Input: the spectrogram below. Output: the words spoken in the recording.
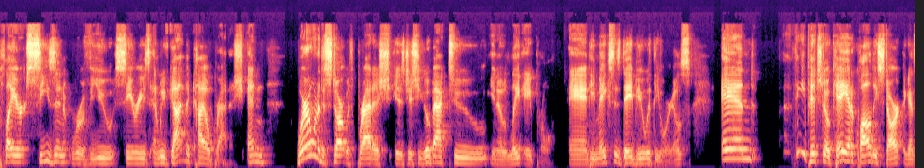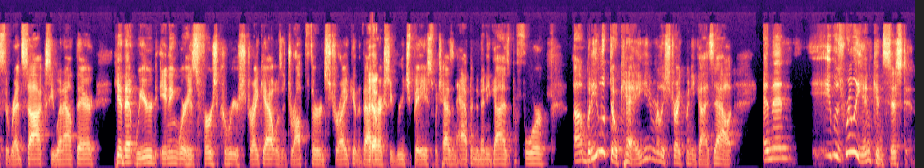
player season review series, and we've gotten to Kyle Bradish. And where I wanted to start with Bradish is just you go back to, you know, late April and he makes his debut with the Orioles. And I think he pitched okay. He had a quality start against the Red Sox. He went out there. He had that weird inning where his first career strikeout was a drop third strike and the batter yep. actually reached base, which hasn't happened to many guys before. Um, but he looked okay. He didn't really strike many guys out. And then it was really inconsistent,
